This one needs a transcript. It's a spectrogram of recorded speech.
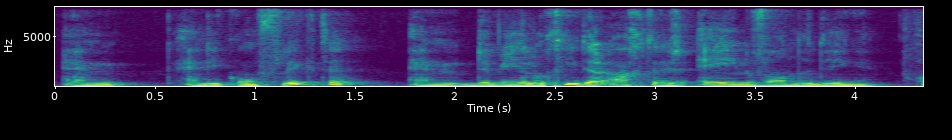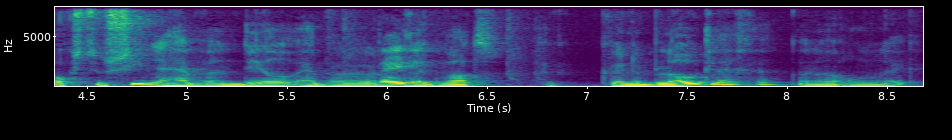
en, en die conflicten. En de biologie daarachter is één van de dingen. Oxytocine hebben we een deel, hebben we redelijk wat kunnen blootleggen, kunnen ontdekken.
